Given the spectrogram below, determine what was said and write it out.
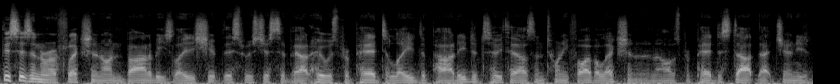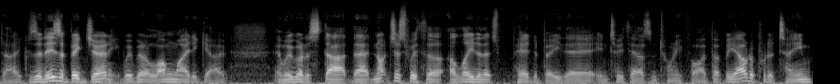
This isn't a reflection on Barnaby's leadership. This was just about who was prepared to lead the party to 2025 election, and I was prepared to start that journey today because it is a big journey. We've got a long way to go, and we've got to start that not just with a, a leader that's prepared to be there in 2025, but be able to put a team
